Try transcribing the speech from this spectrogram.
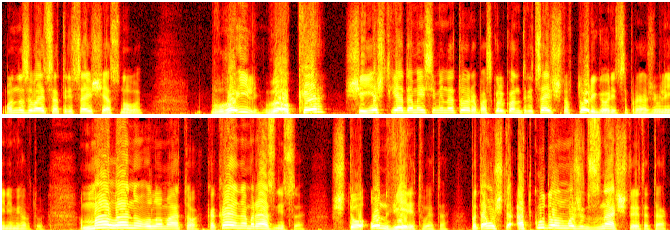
он называется отрицающей основы. Вгоиль, вокер, шиешт адамейси минатора, поскольку он отрицает, что в Торе говорится про оживление мертвых. Малану уламато, какая нам разница, что он верит в это? Потому что откуда он может знать, что это так?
